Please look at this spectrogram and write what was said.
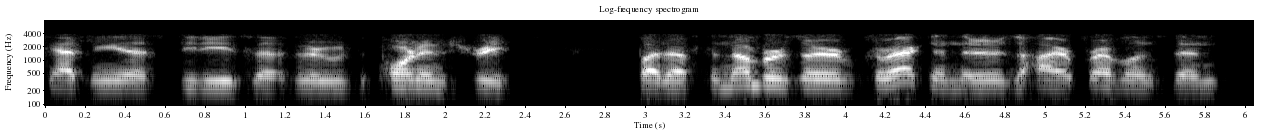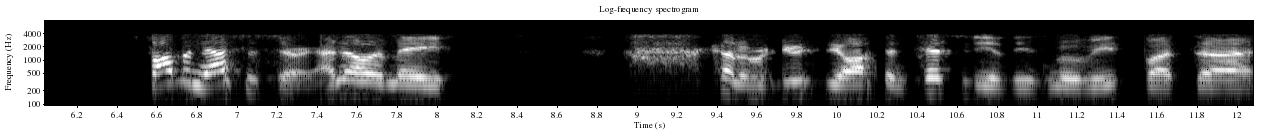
catching STDs uh, through the porn industry. But if the numbers are correct and there is a higher prevalence, then it's probably necessary. I know it may kind of reduce the authenticity of these movies, but uh,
